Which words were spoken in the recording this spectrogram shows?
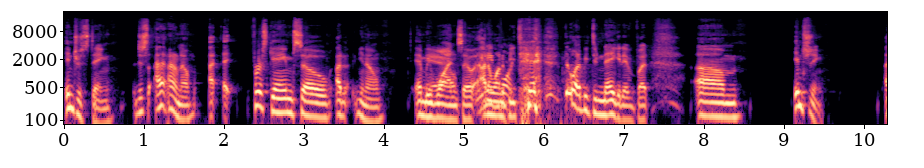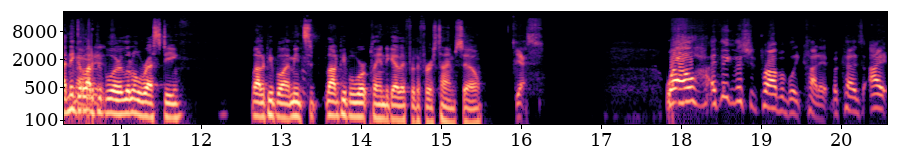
interesting. Just I, I don't know. I, I, first game, so I, you know, and we yeah, won. So we I don't want to be too, don't want to be too negative, but um, interesting. I think no, a lot of people is. are a little rusty. A lot of people. I mean, a lot of people weren't playing together for the first time. So yes. Well, I think this should probably cut it because I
